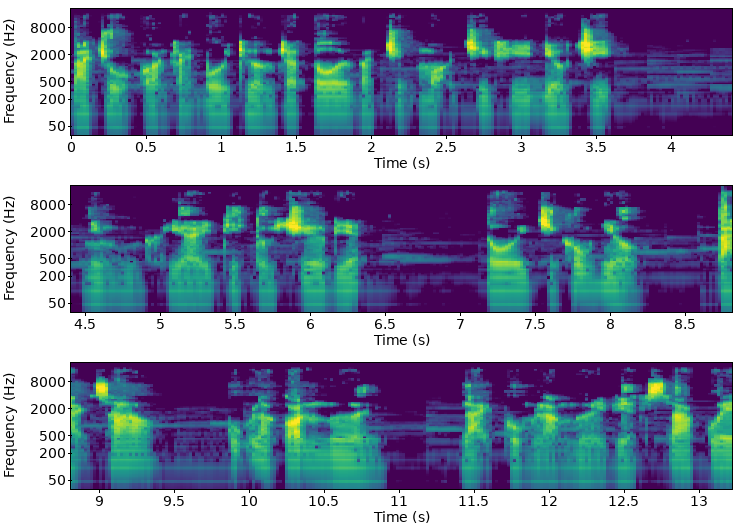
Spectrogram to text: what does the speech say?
Bà chủ còn phải bồi thường cho tôi và chịu mọi chi phí điều trị. Nhưng khi ấy thì tôi chưa biết. Tôi chỉ không hiểu tại sao cũng là con người, lại cùng là người Việt xa quê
